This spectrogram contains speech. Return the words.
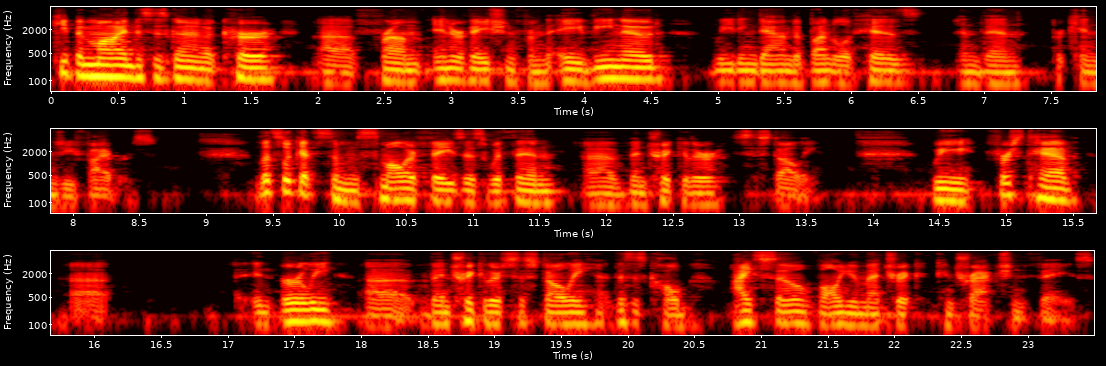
keep in mind this is going to occur uh, from innervation from the AV node leading down to bundle of His and then Purkinje fibers. Let's look at some smaller phases within uh, ventricular systole. We first have uh, in early uh, ventricular systole. This is called isovolumetric contraction phase.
